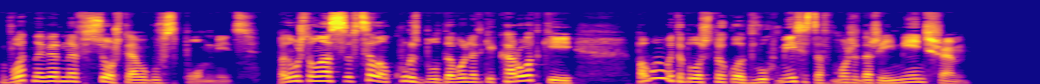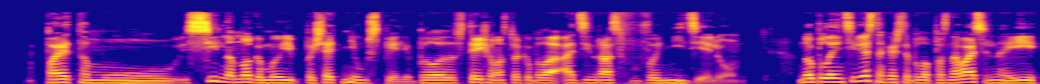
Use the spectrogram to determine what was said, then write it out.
Вот, наверное, все, что я могу вспомнить. Потому что у нас в целом курс был довольно-таки короткий. По-моему, это было что-то около двух месяцев, может даже и меньше. Поэтому сильно много мы почитать не успели. Была, встреча у нас только была один раз в неделю. Но было интересно, конечно, было познавательно, и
